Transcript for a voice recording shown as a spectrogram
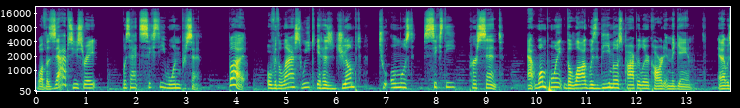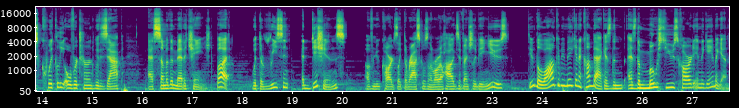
while the Zaps use rate was at 61%. But over the last week, it has jumped to almost 60%. At one point, the log was the most popular card in the game, and that was quickly overturned with Zap as some of the meta changed. But with the recent additions of new cards like the Rascals and the Royal Hogs eventually being used, dude, the log could be making a comeback as the as the most used card in the game again.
